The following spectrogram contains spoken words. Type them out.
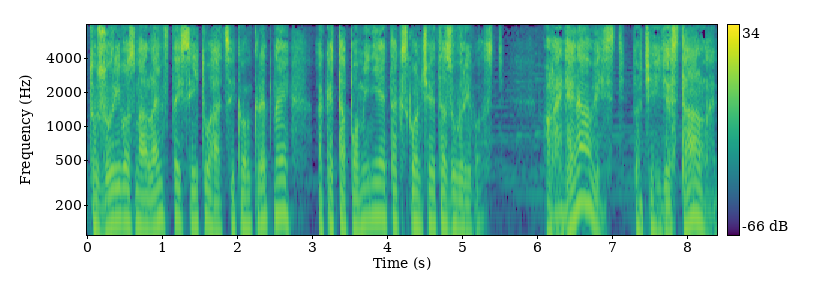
tú zúrivosť má len v tej situácii konkrétnej a keď tá pominie, tak skončí tá zúrivosť. Ale nenávisť, to ti ide stále.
